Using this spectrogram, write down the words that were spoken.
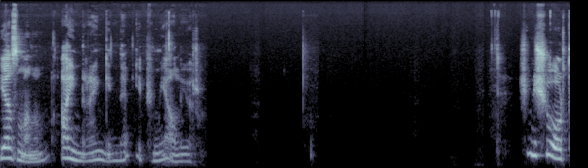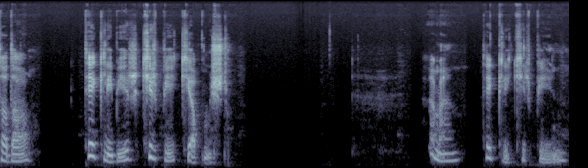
yazmanın aynı renginden ipimi alıyorum. Şimdi şu ortada tekli bir kirpik yapmıştım. Hemen tekli kirpiğin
